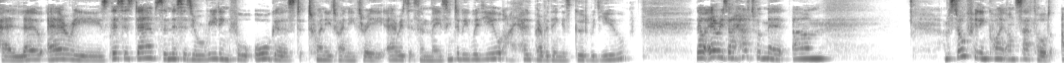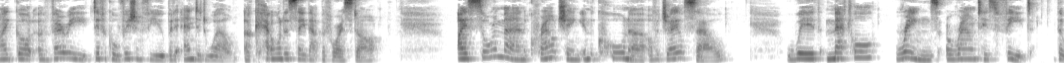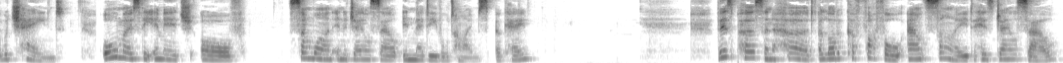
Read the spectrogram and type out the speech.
Hello, Aries. This is Debs, and this is your reading for August 2023. Aries, it's amazing to be with you. I hope everything is good with you. Now, Aries, I have to admit, um, I'm still feeling quite unsettled. I got a very difficult vision for you, but it ended well. Okay, I want to say that before I start. I saw a man crouching in the corner of a jail cell with metal rings around his feet that were chained almost the image of someone in a jail cell in medieval times, okay? This person heard a lot of kerfuffle outside his jail cell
